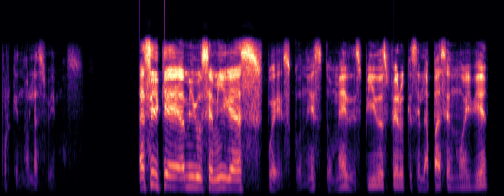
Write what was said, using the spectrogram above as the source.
porque no las vemos. Así que amigos y amigas, pues con esto me despido. Espero que se la pasen muy bien.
